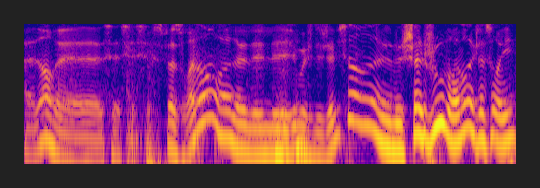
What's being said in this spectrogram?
ah non, mais ça se passe vraiment. hein, les- Moi, j'ai déjà vu ça. hein, Le chat joue vraiment avec la souris.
